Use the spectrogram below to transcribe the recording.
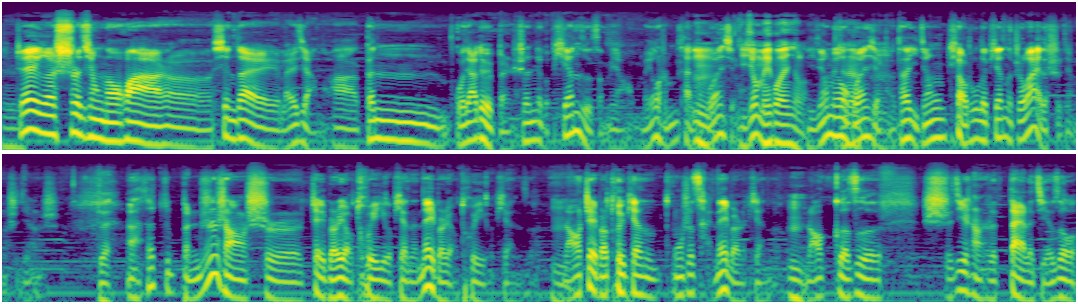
嗯这个事情的话，呃，现在来讲的话，跟国家队本身这个片子怎么样没有什么太大嗯关系了，已经没关系了。已经没有关系了嗯，他已经跳出了片子之外的事情了，实际上是。对啊，他这本质上是这边要推一个片子，那边要推一个片子，嗯然后这边推片子，同时踩那边的片子，嗯然后各自实际上是带了节奏，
